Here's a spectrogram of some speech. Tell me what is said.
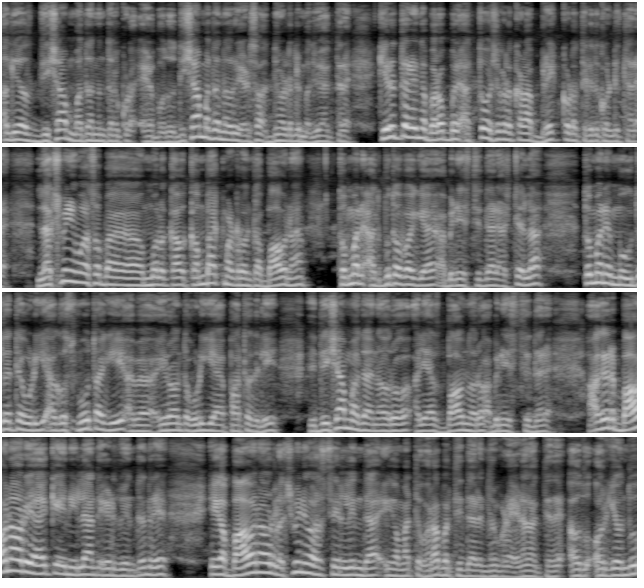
ಅಲ್ಲಿ ದಿಶಾ ಮದನ್ ಅಂತಲೂ ಕೂಡ ಹೇಳ್ಬೋದು. ದಿಶಾ ಮದನ್ ಅವರು ಎರಡು ಸಾವಿರದ ಹದಿನೇಳರಲ್ಲಿ ಮದುವೆ ಆಗ್ತಾರೆ. ಕಿರುತೆರೆಯಿಂದ ಬರೋಬ್ಬರಿ ಹತ್ತು ವರ್ಷಗಳ ಕಾಲ ಬ್ರೇಕ್ ಕೂಡ ತೆಗೆದುಕೊಂಡಿದ್ದಾರೆ. ಲಕ್ಷ್ಮೀ ನಿವಾಸ ಮೂಲಕ ಕಂಬ್ಯಾಕ್ ಮಾಡಿರುವಂಥ ಭಾವನ ತುಂಬಾ ಅದ್ಭುತವಾಗಿ ಅಭಿನಯಿಸ್ತಿದ್ದಾರೆ. ಅಷ್ಟೇ ಅಲ್ಲ ತುಂಬಾ ಮುಗ್ಧತೆ ಹುಡುಗಿ ಹಾಗೂ ಸ್ಮೂತಾಗಿ ಇರುವಂಥ ಹುಡುಗಿಯ ಪಾತ್ರದಲ್ಲಿ ದಿಶಾ ಮದನ್ ಅವರು, ಅಲಿಯಾಸ್ ಭಾವನವರು ಅಭಿನಯಿಸುತ್ತಿದ್ದಾರೆ ಹಾಗಾದರೆ ಭಾವನ ಅವರು ಯಾಕೆ ಏನಿಲ್ಲ ಅಂತ ಹೇಳಿದ್ವಿ ಅಂತಂದರೆ, ಈಗ ಭಾವನ ಅವರು ಲಕ್ಷ್ಮೀ ನಿವಾಸ ಸೀರಿಯಲಿಂದ ಈಗ ಮತ್ತೆ ಹೊರ ಬರ್ತಿದ್ದಾರೆ ಅಂತ ಕೂಡ ಹೇಳಲಾಗ್ತಿದೆ. ಹೌದು, ಅವ್ರಿಗೆ ಒಂದು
